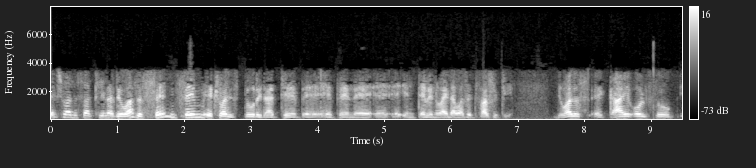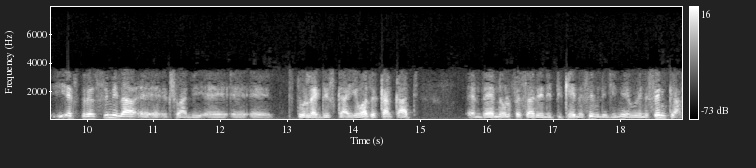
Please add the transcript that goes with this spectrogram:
actually, Sakina, there was the same same actual story that uh, uh, happened uh, uh, in Durban while I was at varsity. There was a, a guy also. He experienced similar uh, actually uh, uh, uh, story like this guy. He was a car guard, and then all of a sudden he became a civil engineer. We were in the same class.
